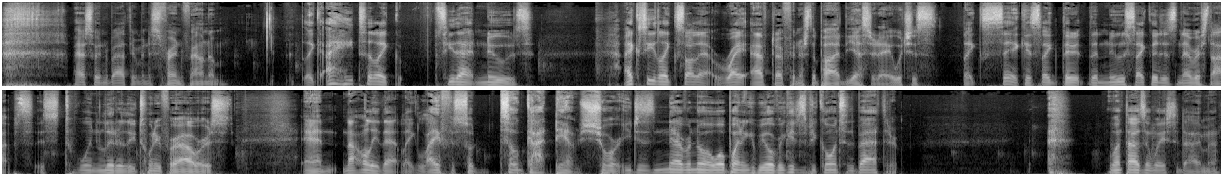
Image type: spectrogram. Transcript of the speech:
passed away in the bathroom, and his friend found him. Like I hate to like see that news. I actually like saw that right after I finished the pod yesterday, which is like sick. It's like the the news cycle just never stops. It's tw- literally 24 hours. And not only that, like life is so so goddamn short. You just never know at what point it could be over. You could just be going to the bathroom. 1,000 ways to die, man.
